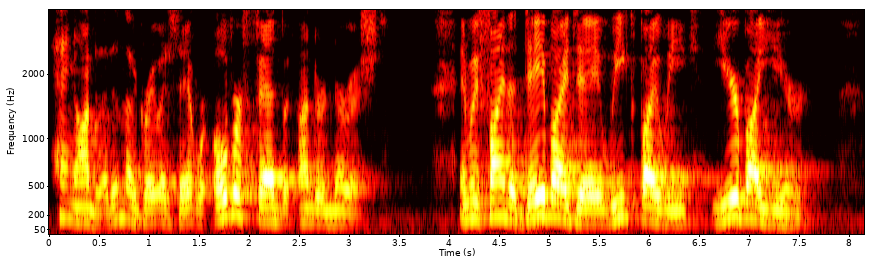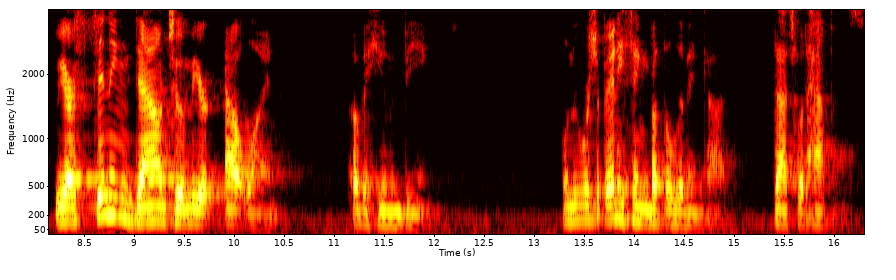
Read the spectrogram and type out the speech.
Hang on to that. Isn't that a great way to say it? We're overfed but undernourished. And we find that day by day, week by week, year by year, we are thinning down to a mere outline of a human being. When we worship anything but the living God, that's what happens.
